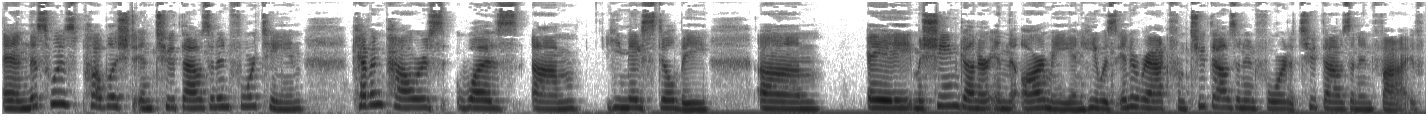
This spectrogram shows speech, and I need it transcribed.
And this was published in 2014. Kevin Powers was, um, he may still be, um, a machine gunner in the army, and he was in Iraq from 2004 to 2005.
